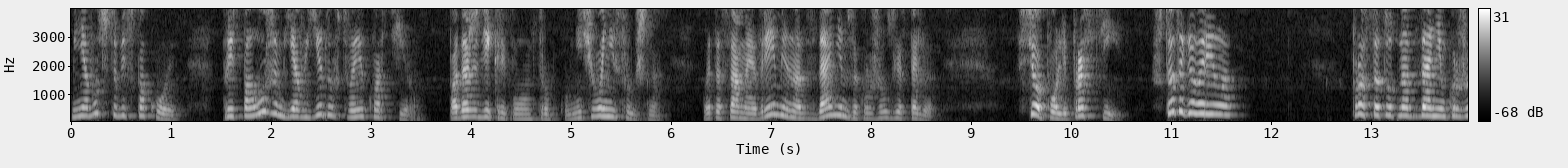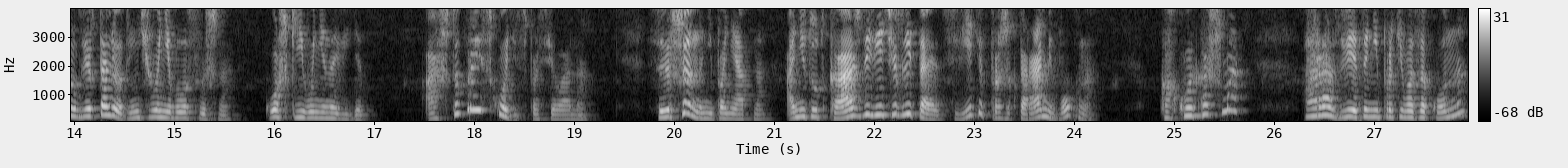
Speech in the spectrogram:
меня вот что беспокоит. Предположим, я въеду в твою квартиру. Подожди, крикнул он в трубку. Ничего не слышно. В это самое время над зданием закружил вертолет. «Все, Полли, прости. Что ты говорила?» «Просто тут над зданием кружил вертолет, и ничего не было слышно. Кошки его ненавидят». «А что происходит?» – спросила она. «Совершенно непонятно. Они тут каждый вечер летают, светят прожекторами в окна». «Какой кошмар! А разве это не противозаконно?»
